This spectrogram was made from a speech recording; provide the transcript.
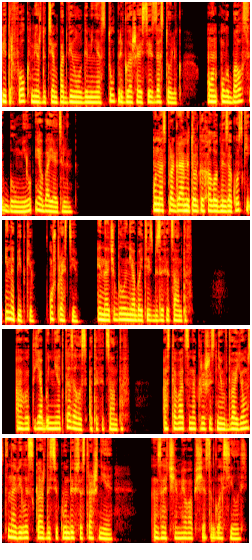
Питер Фолк между тем подвинул для меня стул, приглашая сесть за столик. Он улыбался, был мил и обаятелен. «У нас в программе только холодные закуски и напитки. Уж прости, иначе было не обойтись без официантов». А вот я бы не отказалась от официантов. Оставаться на крыше с ним вдвоем становилось с каждой секундой все страшнее. Зачем я вообще согласилась?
